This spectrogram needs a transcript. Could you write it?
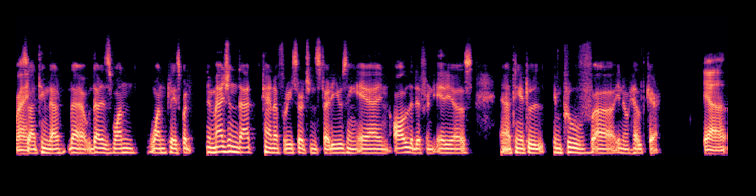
Right. So I think that, that that is one one place. But imagine that kind of research and study using AI in all the different areas, and I think it will improve uh, you know healthcare. Yeah.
